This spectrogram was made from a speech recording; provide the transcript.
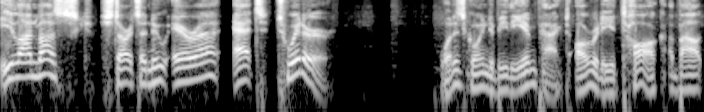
Elon Musk starts a new era at Twitter. What is going to be the impact? Already talk about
